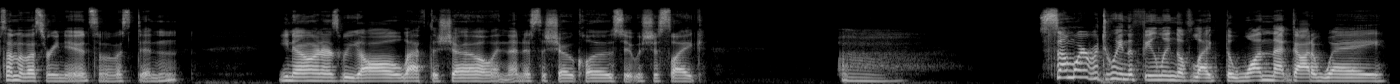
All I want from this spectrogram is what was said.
some of us renewed some of us didn't. You know, and as we all left the show and then as the show closed, it was just like uh, somewhere between the feeling of like the one that got away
